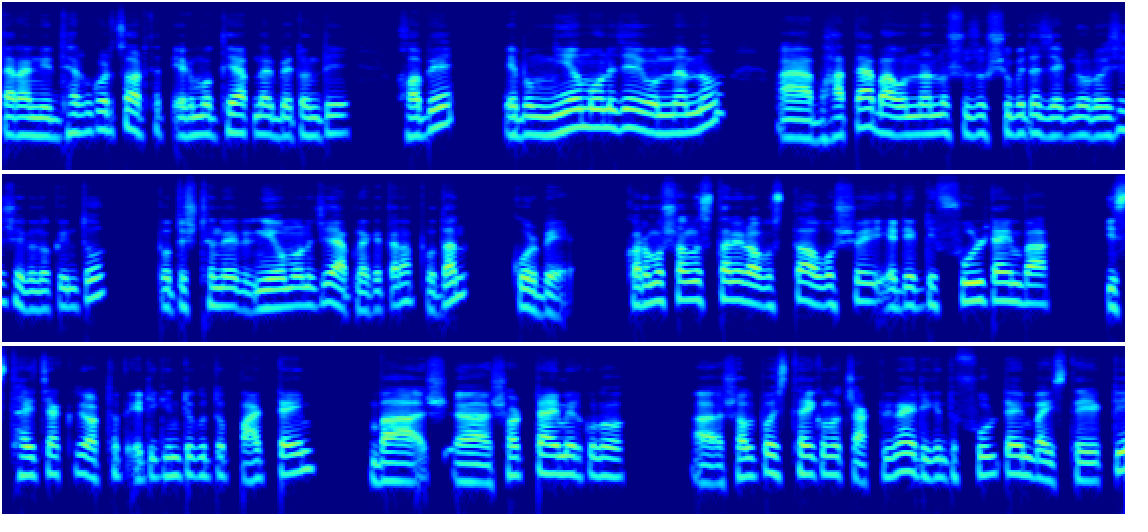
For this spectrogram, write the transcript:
তারা নির্ধারণ করছে। অর্থাৎ এর মধ্যে আপনার বেতনটি হবে এবং নিয়ম অনুযায়ী অন্যান্য ভাতা বা অন্যান্য সুযোগ সুবিধা যেগুলো রয়েছে সেগুলো কিন্তু প্রতিষ্ঠানের নিয়ম অনুযায়ী আপনাকে তারা প্রদান করবে। কর্মসংস্থানের অবস্থা অবশ্যই এটি একটি ফুল টাইম বা স্থায়ী চাকরি অর্থাৎ এটি কিন্তু কিন্তু পার্ট টাইম বা শর্ট টাইমের কোনো স্বল্প স্থায়ী কোনো চাকরি না, এটি কিন্তু ফুল টাইম বা স্থায়ী একটি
